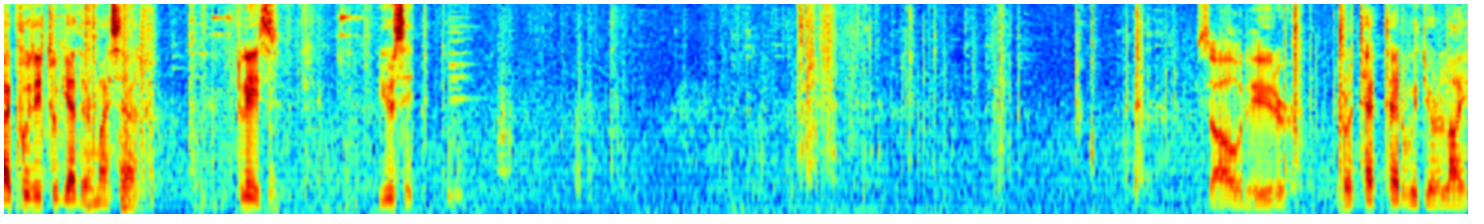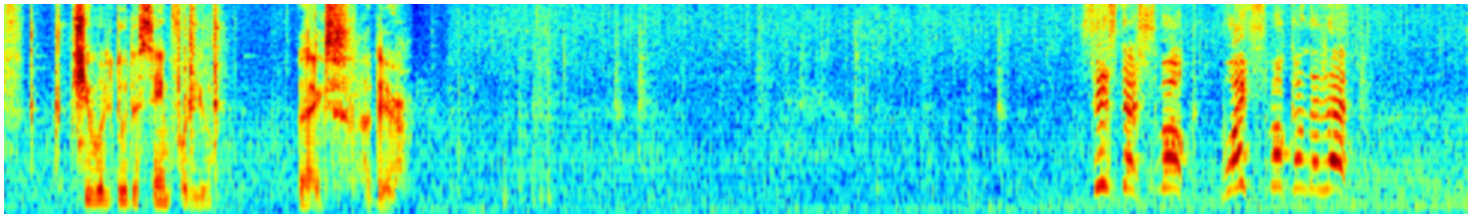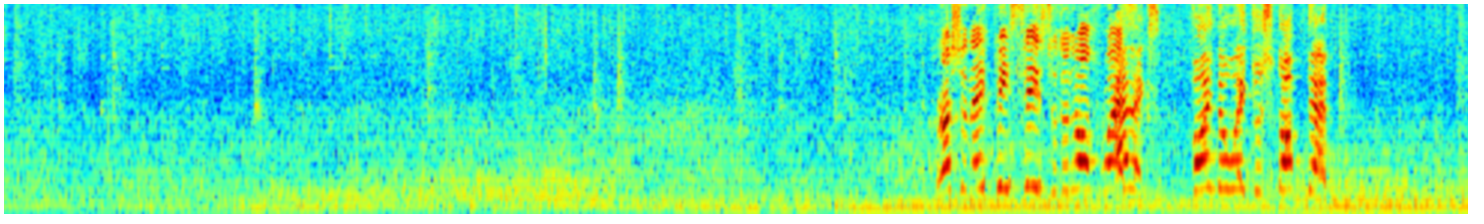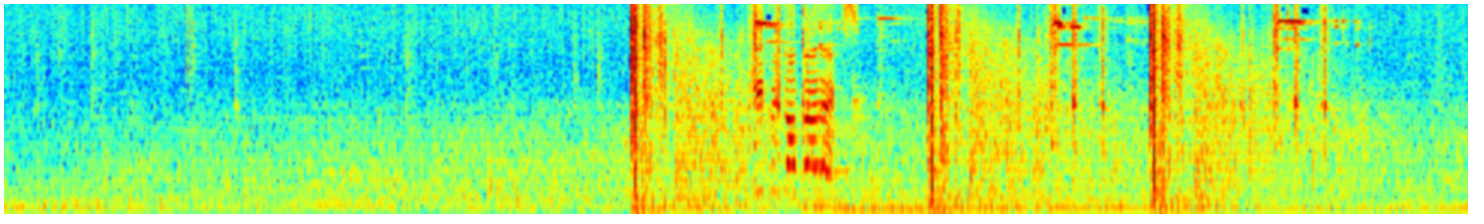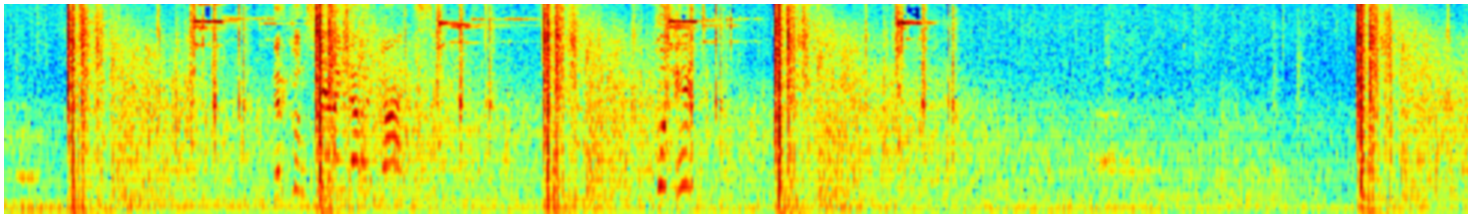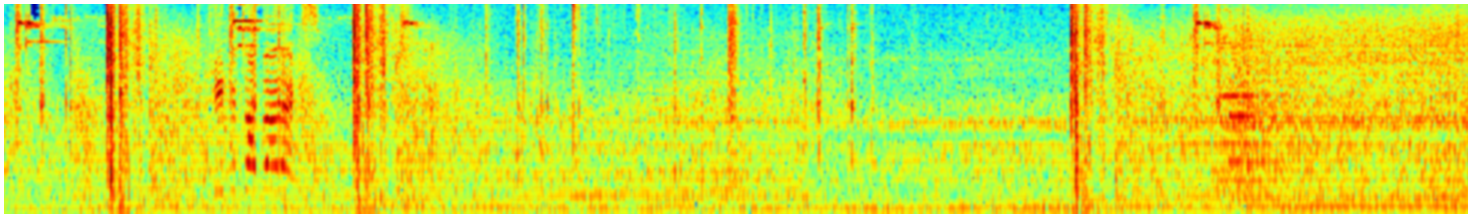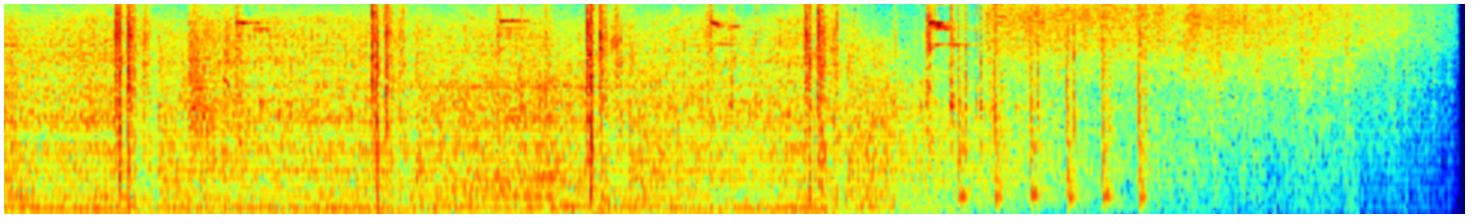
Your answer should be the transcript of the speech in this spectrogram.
I put it together myself. Please, use it. Solid heater. Protect her with your life. She will do the same for you. Thanks, Hadir. Sister, smoke! White smoke on the left! Russian APCs to the northwest! Alex, find a way to stop them! Keep it up, Alex! They're concealing their advance! Good hit!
